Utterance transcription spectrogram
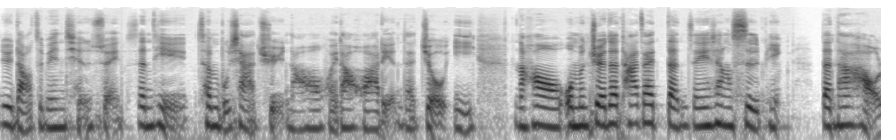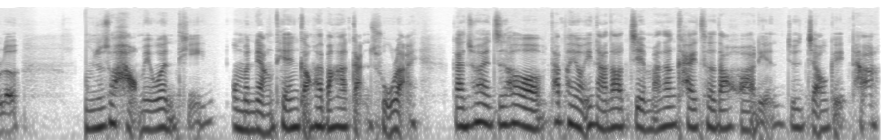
绿岛这边潜水，身体撑不下去，然后回到花莲在就医。然后我们觉得他在等这一项饰品，等他好了，我们就说好，没问题。我们两天赶快帮他赶出来，赶出来之后，他朋友一拿到剑，马上开车到花莲，就是交给他。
